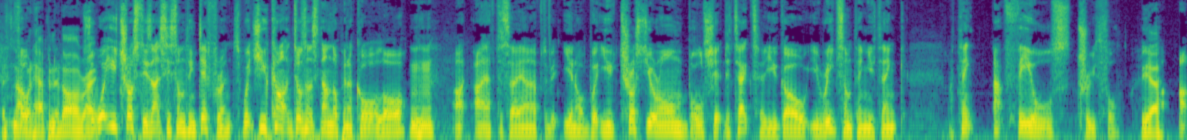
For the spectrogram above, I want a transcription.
that's not So- what happened at all, right? So what you trust is actually something different, which you can't doesn't stand up in a court of law. Mm-hmm. I, I have to say, I have to be, you know, but you trust your own bullshit detector. You go, you read something, you think, I think that feels truthful. yeah, I,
